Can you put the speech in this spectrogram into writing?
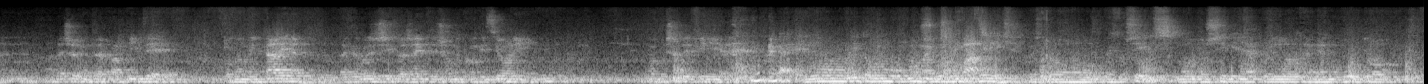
Eh, Adesso abbiamo tre partite fondamentali, da che così si presenta insomma, in condizioni, come possiamo definire? Beh, è un momento non, non felice, questo, questo sì, molto simile a quello che abbiamo avuto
